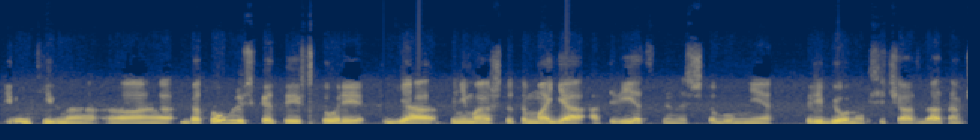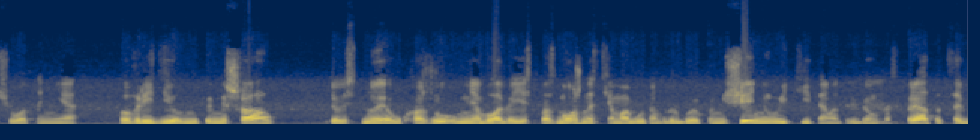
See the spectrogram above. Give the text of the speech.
превентивно э, готовлюсь к этой истории. Я понимаю, что это моя ответственность, чтобы мне ребенок сейчас, да, там чего-то не повредил, не помешал. То есть, ну, я ухожу, у меня, благо, есть возможность, я могу там в другое помещение уйти, там от ребенка спрятаться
